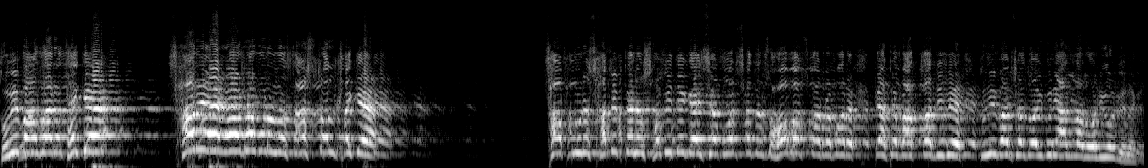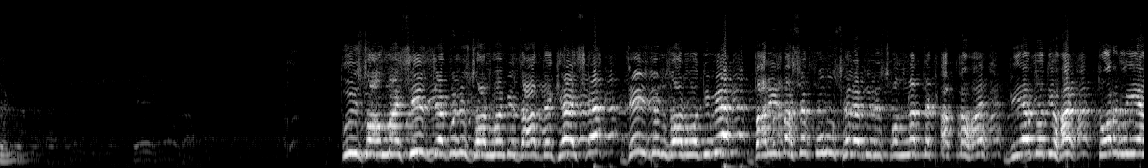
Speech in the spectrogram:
তুমি বাজারে থেকে সাড়ে এগারোটা পর্যন্ত চাষতল থেকে সাপনুরে সাবিব কেন সহবাস করার পরে পেটে বাচ্চা দিবে? তুমি ব্যবসা দইগুনি আল্লাহর হবে নাকি? তুই জন্মাইছিস যেগুলি জন্মাবি দেখে আসে যেই জন জন্ম দিবে, বাড়ির পাশে কোনো ছেলে যদি সন্ন্যাতে খাতনা হয়, বিয়ে যদি হয়, তোর মেয়ে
